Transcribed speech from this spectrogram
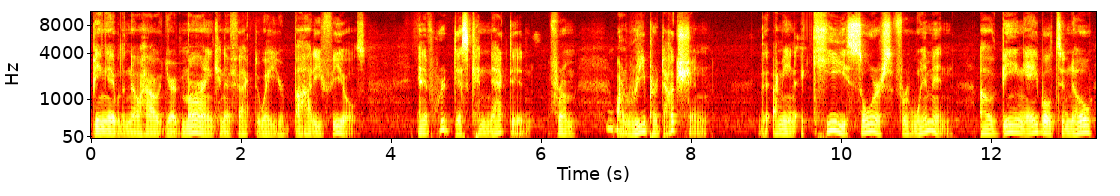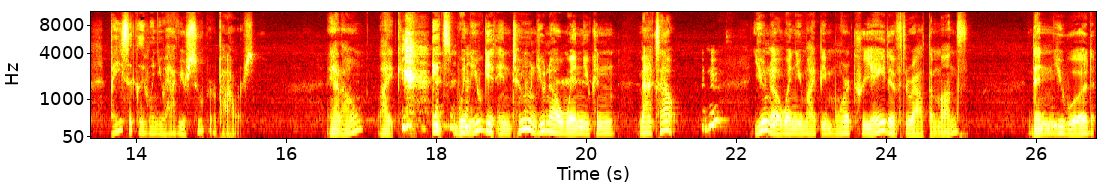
being able to know how your mind can affect the way your body feels. And if we're disconnected from mm-hmm. our reproduction, I mean, a key source for women of being able to know basically when you have your superpowers. You know, like it's when you get in tune, you know when you can max out. Mm-hmm. You know mm-hmm. when you might be more creative throughout the month than you would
